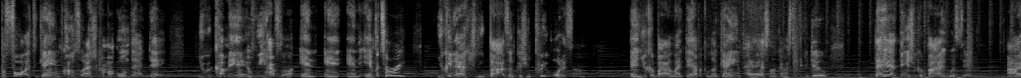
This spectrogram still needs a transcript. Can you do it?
before like the game console actually come out on that day. You could come in if we have them in in, in inventory, you can actually buy them because you pre-ordered them. And you could buy like they have like a little game pass and all kind of stuff you could do. They had things you could buy with it. I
